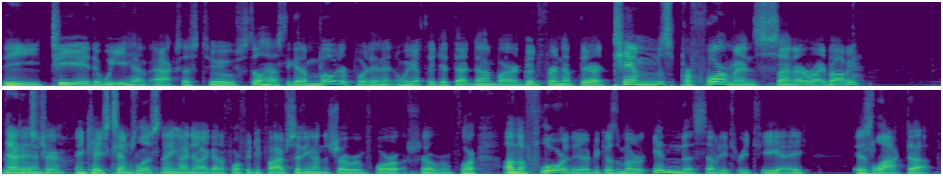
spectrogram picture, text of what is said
the TA that we have access to still has to get a motor put in it, and we have to get that done by our good friend up there at Tim's Performance Center, right, Bobby? That is And true. In case Tim's listening, I know I got a 455 sitting on the showroom floor, showroom floor on the floor there because the motor in the 73 TA is locked up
